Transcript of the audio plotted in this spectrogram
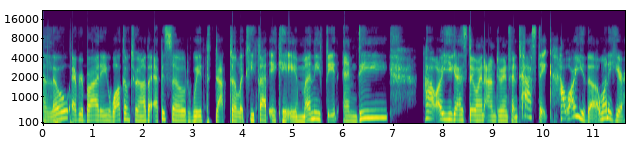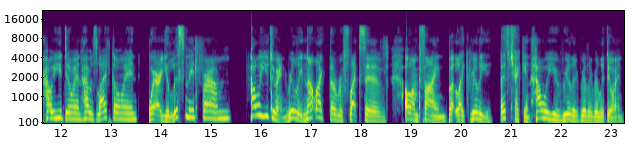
Hello, everybody. Welcome to another episode with Dr. Latifat, aka Money Fit MD. How are you guys doing? I'm doing fantastic. How are you, though? I want to hear how are you doing? How is life going? Where are you listening from? How are you doing? Really, not like the reflexive, oh, I'm fine, but like really, let's check in. How are you really, really, really doing?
